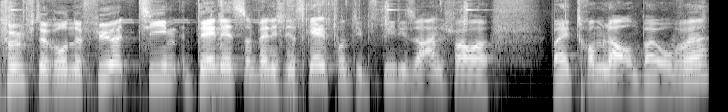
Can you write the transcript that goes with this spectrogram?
Fünfte Runde für Team Dennis. Und wenn ich das Geld von Team Speedy so anschaue, bei Trommler und bei Owe,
